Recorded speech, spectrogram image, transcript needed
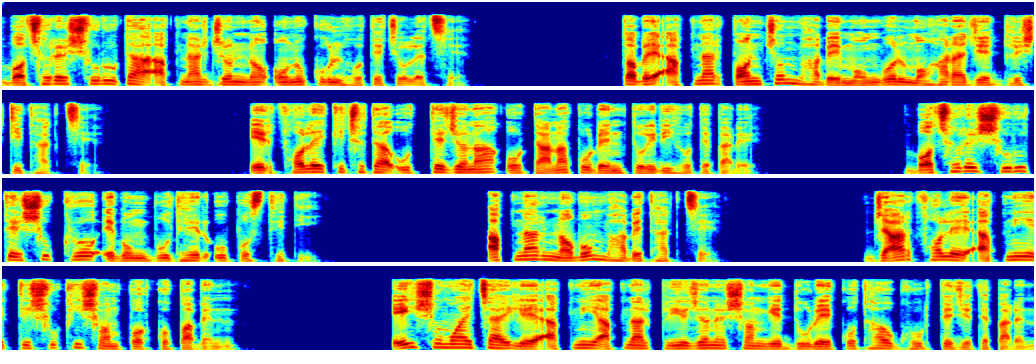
বছরের শুরুটা আপনার জন্য অনুকূল হতে চলেছে। তবে আপনার পঞ্চমভাবে মঙ্গল মহারাজের দৃষ্টি থাকছে। এর ফলে কিছুটা উত্তেজনা ও টানাপোড়েন তৈরি হতে পারে। বছরের শুরুতে শুক্র এবং বুধের উপস্থিতি আপনার নবমভাবে থাকছে। যার ফলে আপনি একটি সুখী সম্পর্ক পাবেন। এই সময় চাইলে আপনি আপনার প্রিয়জনের সঙ্গে দূরে কোথাও ঘুরতে যেতে পারেন।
